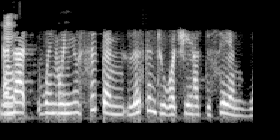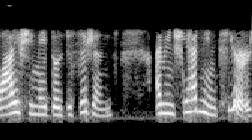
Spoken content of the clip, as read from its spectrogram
Well, and that when when you sit and listen to what she has to say and why she made those decisions, I mean, she had me in tears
